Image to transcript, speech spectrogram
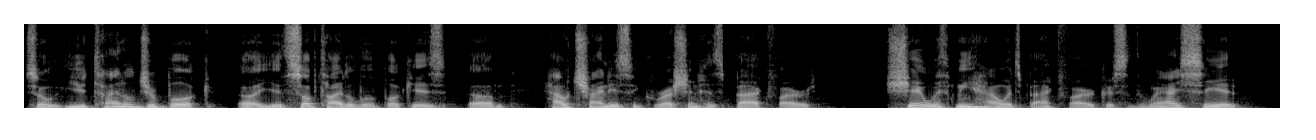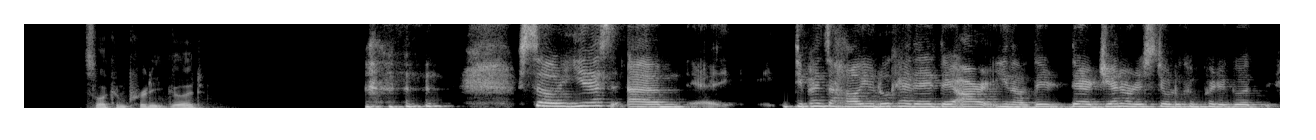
So you titled your book, uh, the subtitle of the book is um, How China's Aggression Has Backfired. Share with me how it's backfired, because the way I see it, it's looking pretty good. so yes, um, depends on how you look at it. They are, you know, they, they're generally still looking pretty good,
